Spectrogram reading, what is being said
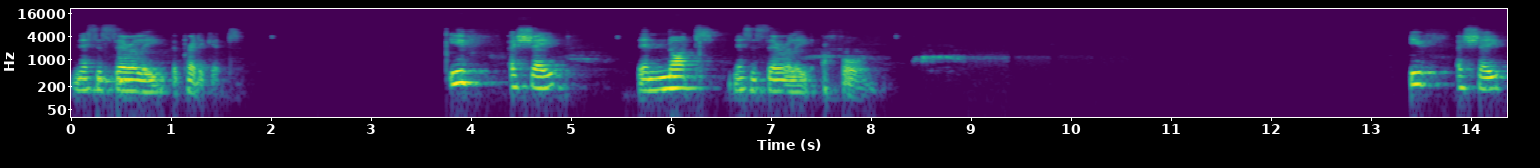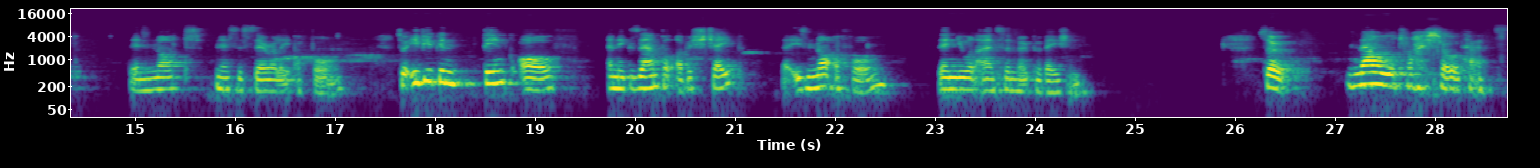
necessarily the predicate. If a shape, they're not necessarily a form. If a shape, then not necessarily a form. So if you can think of an example of a shape that is not a form, then you will answer no pervasion. So now we'll try show of hands.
